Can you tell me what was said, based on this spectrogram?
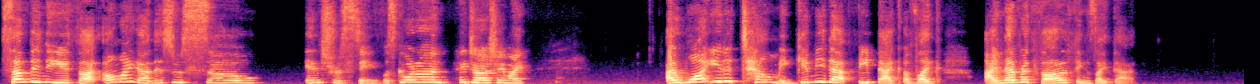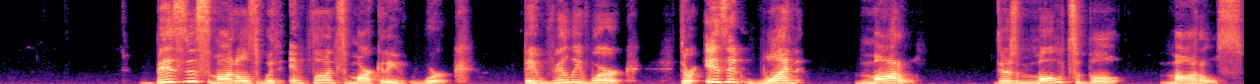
Something that you thought, oh my God, this was so interesting. What's going on? Hey, Josh. Hey, Mike. I want you to tell me, give me that feedback of like, I never thought of things like that. Business models with influence marketing work. They really work. There isn't one model, there's multiple models.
